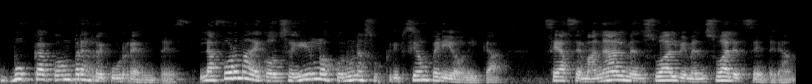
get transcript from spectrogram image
busca compras recurrentes. La forma de conseguirlos con una suscripción periódica, sea semanal, mensual, bimensual, etc.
